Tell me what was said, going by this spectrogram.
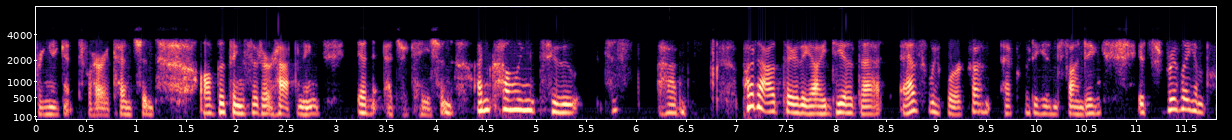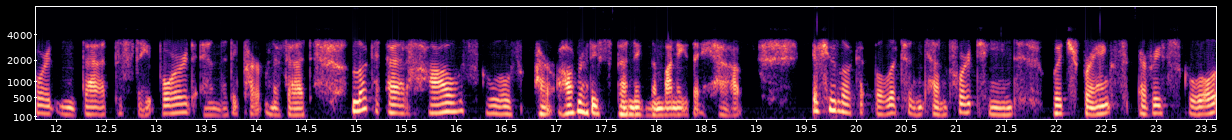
bringing it to our attention, all the things that are happening in education. I'm calling to just um, put out there the idea that as we work on equity and funding, it's really important that the state board and the Department of Ed look at how schools are already spending the money they have. If you look at Bulletin 1014, which ranks every school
